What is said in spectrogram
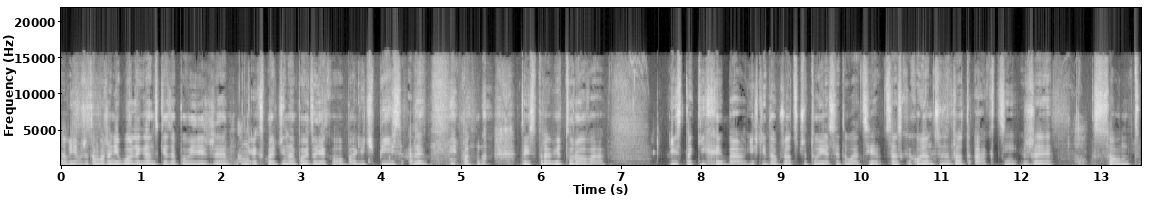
No wiem, że to może nie było eleganckie zapowiedzieć, że eksperci nam powiedzą, jak obalić PiS, ale wie pan, no, w tej sprawie Turowa jest taki chyba, jeśli dobrze odczytuję sytuację, zaskakujący zwrot akcji, że sąd,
